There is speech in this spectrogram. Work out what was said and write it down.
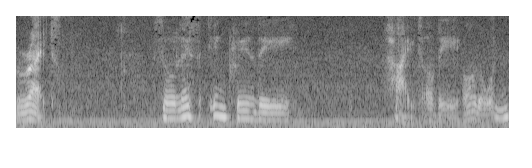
Right so let's increase the height of the other one.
